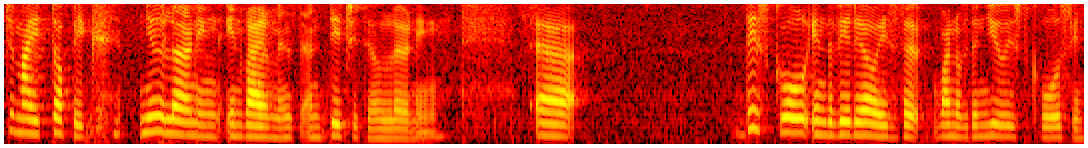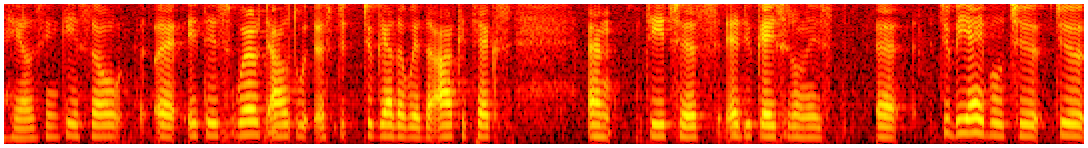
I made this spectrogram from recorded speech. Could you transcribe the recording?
to my topic, new learning environments and digital learning. Uh, this school in the video is uh, one of the newest schools in Helsinki, so uh, it is worked out with, uh, together with the architects and teachers, educationalists, uh, to be able to, to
